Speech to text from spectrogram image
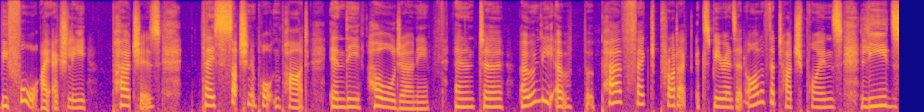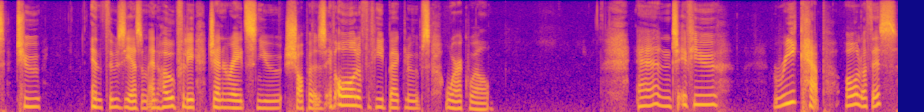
before I actually purchase plays such an important part in the whole journey. And uh, only a perfect product experience at all of the touch points leads to enthusiasm and hopefully generates new shoppers if all of the feedback loops work well. And if you recap all of this,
